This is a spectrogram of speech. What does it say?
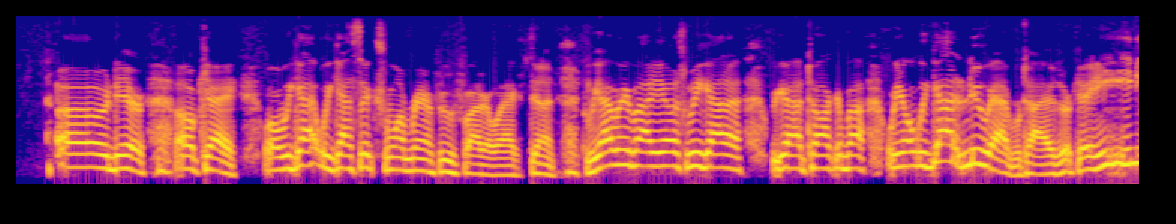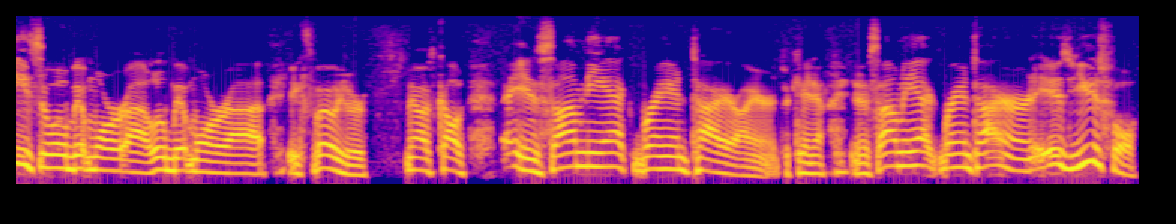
Oh dear. Okay. Well, we got we got six one brand Foo Fighter wax done. Do we have anybody else we gotta we gotta talk about? We you know, we got a new advertiser. Okay, he, he needs a little bit more uh, a little bit more uh, exposure. Now it's called Insomniac brand tire irons. Okay, now Insomniac brand tire iron is useful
